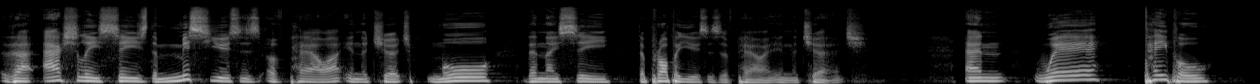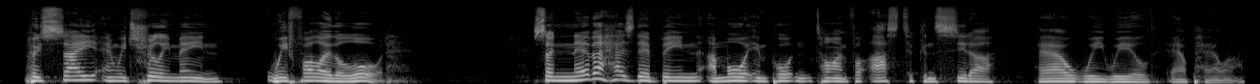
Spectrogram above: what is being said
that actually sees the misuses of power in the church more than they see the proper uses of power in the church. And where people who say and we truly mean we follow the Lord. So, never has there been a more important time for us to consider how we wield our power.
